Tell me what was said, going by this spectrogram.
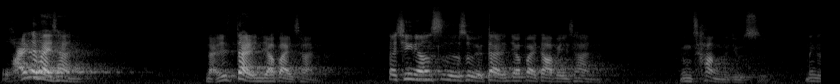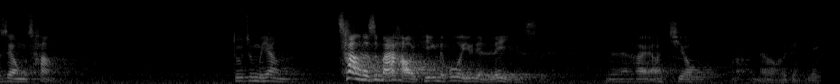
我还在拜忏。乃是带人家拜忏，在清凉寺的时候也带人家拜大悲忏，用唱的就是，那个是要用唱，都这么样啊。唱的是蛮好听的，不过有点累就是，还要教啊，那有点累，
